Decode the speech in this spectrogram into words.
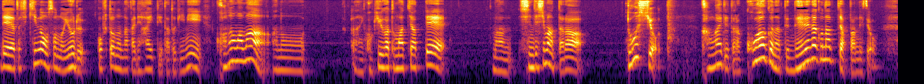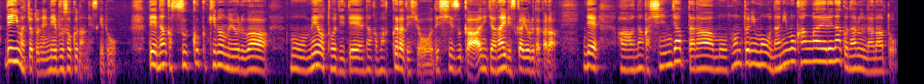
で私昨日その夜お布団の中に入っていた時にこのままあの呼吸が止まっちゃって、まあ、死んでしまったらどうしようって考えてたら怖くなって寝れなくなっちゃったんですよ。で今ちょっとね寝不足なんですけどでなんかすっごく昨日の夜はもう目を閉じてなんか真っ暗でしょで静かにじゃないですか夜だから。であなんか死んじゃったらもう本当にもう何も考えれなくなるんだなと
